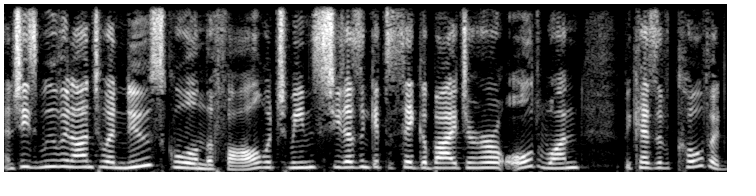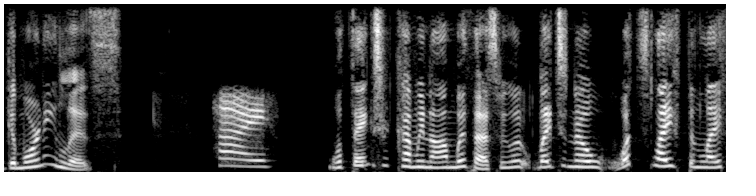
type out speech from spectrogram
And she's moving on to a new school in the fall, which means she doesn't get to say goodbye to her old one because of COVID. Good morning, Liz. Hi. Well, thanks for coming on with us. We would like to know what's life been like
